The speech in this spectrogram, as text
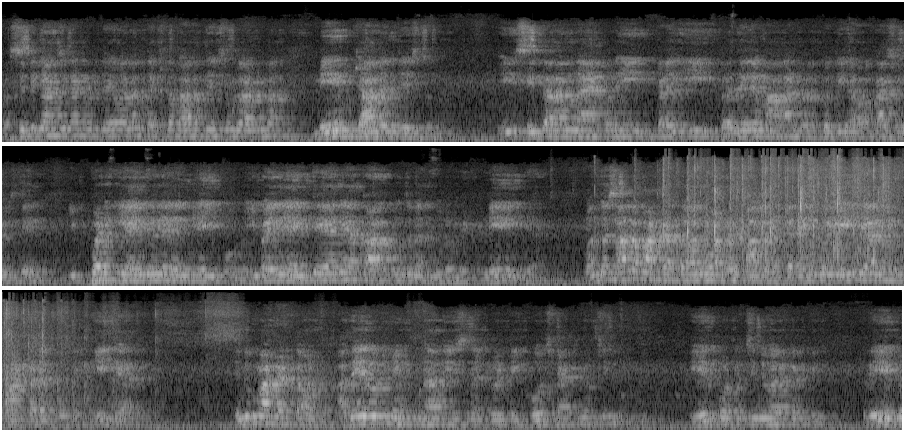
ప్రసిద్ధిగాంచినటువంటి దేవాలయం దక్షిణ భారతదేశంలో కాకుండా మేము ఛాలెంజ్ చేస్తున్నాం. ఈ సీతారాం నాయకుని ఇక్కడ ఈ ప్రజలే మాలాంటి కొద్దిగా అవకాశం ఇస్తే ఇప్పటికీ ఐదేళ్ళు ఎన్ని అయిపోను. ఇవన్నీ అయితే అని ఆ తాగుబోతు నన్ను దూరం పెట్టి నేనేం చేయాలి? వంద సార్లు మాట్లాడతావు అంటాడు పాత్ర నేను పోయి ఏం చేయాలి మీరు మాట్లాడకపోతే? ఏం చేయాలి? ఎందుకు మాట్లాడుతూ ఉంటాం అదే రోజు మేము పునాది చేసినటువంటి కోచ్ ఫ్యాక్టరీ వచ్చింది. ఎయిర్పోర్ట్ వచ్చింది వరకలికి రేపు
